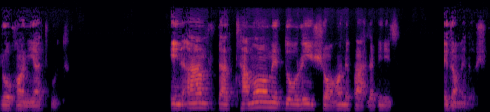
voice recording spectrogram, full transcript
روحانیت بود. این امر در تمام دوره شاهان پهلوی نیز ادامه داشت.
